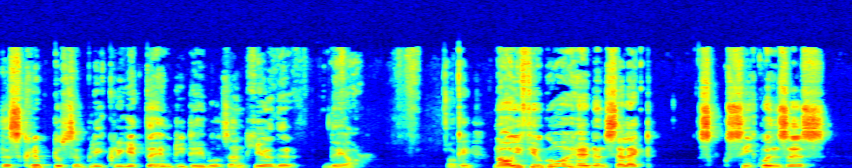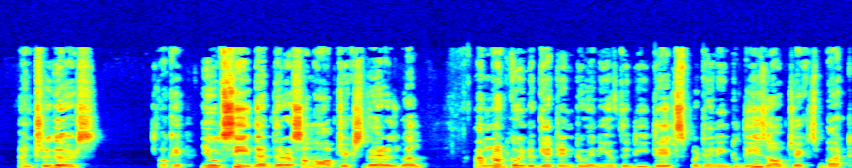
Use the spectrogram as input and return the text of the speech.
the script to simply create the empty tables and here they are. Okay, now if you go ahead and select sequences and triggers, okay, you'll see that there are some objects there as well. I'm not going to get into any of the details pertaining to these objects, but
